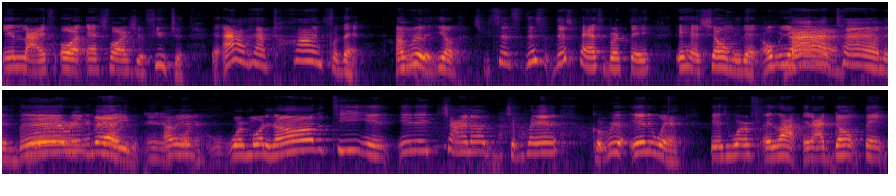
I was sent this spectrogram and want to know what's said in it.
in life or as far as your future. And I don't have time for that. I'm Mm-hmm. really, you know, since this this past birthday, it has shown me that Open your my eyes. time is Very very valuable. and I mean, worth more than all the tea in any China, Japan, Korea, anywhere. It's worth a lot, and I don't think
